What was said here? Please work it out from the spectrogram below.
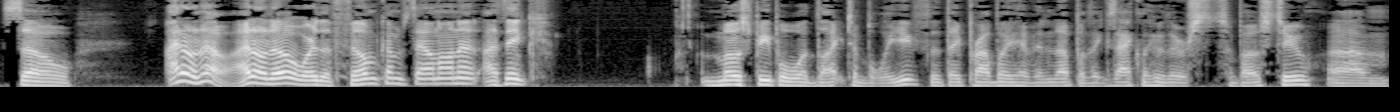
So I don't know. I don't know where the film comes down on it. I think most people would like to believe that they probably have ended up with exactly who they're supposed to. Um,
